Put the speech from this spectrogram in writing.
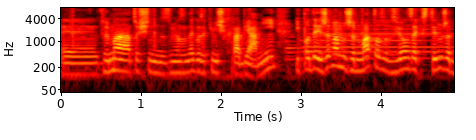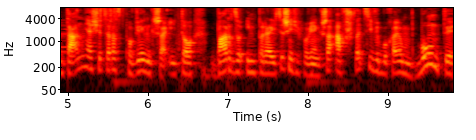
y, który ma coś związanego z jakimiś hrabiami i podejrzewam, że ma to związek z tym, że Dania się teraz powiększa i to bardzo imperialistycznie się powiększa, a w Szwecji wybuchają bunty,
